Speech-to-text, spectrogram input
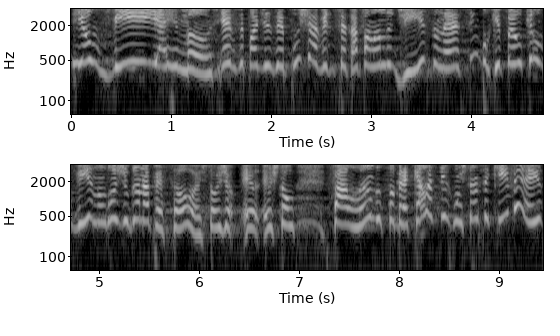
E eu via, irmãos. E aí você pode dizer, puxa vida, você está falando disso, né? Sim, porque foi o que eu vi. Eu não estou julgando a pessoa. Estou, eu, eu estou falando sobre aquela circunstância que veio.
